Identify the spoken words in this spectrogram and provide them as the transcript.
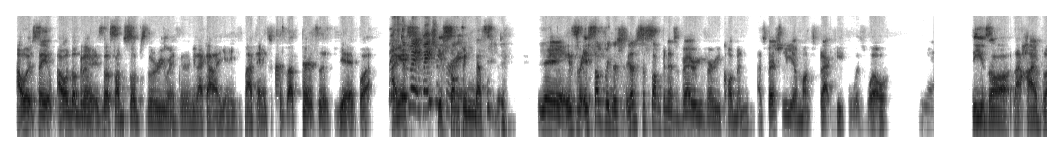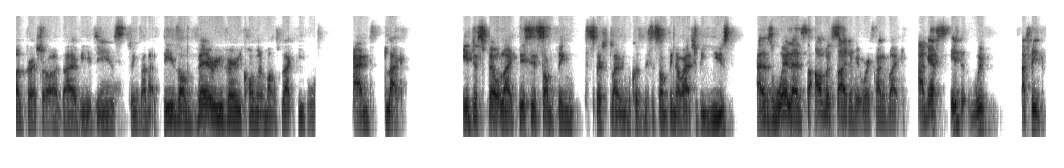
I would say I'm not gonna. It's not some sob story where it's gonna be like, oh yeah, my parents because my parents, are, yeah. But I guess it's something it? that's yeah, yeah, it's it's something that's it's just something that's very very common, especially amongst black people as well. Yeah. These are like high blood pressure, diabetes, things like that. These are very very common amongst black people, and like it just felt like this is something in because this is something that will actually be used, as well as the other side of it where it's kind of like I guess in with I think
